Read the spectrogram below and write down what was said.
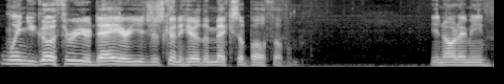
when you go through your day are you just going to hear the mix of both of them? You know what I mean?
